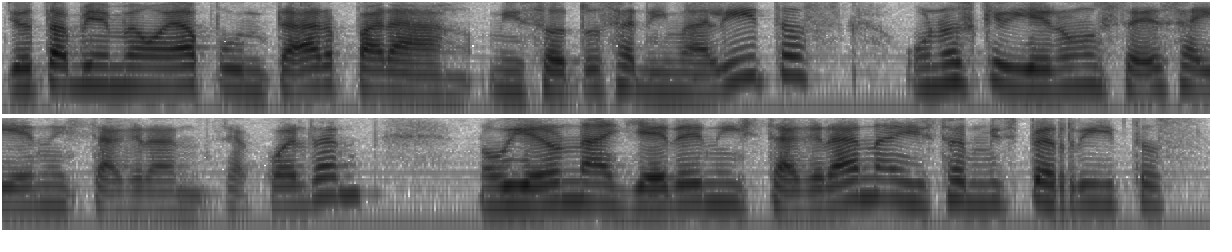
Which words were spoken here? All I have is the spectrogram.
Yo también me voy a apuntar para mis otros animalitos, unos que vieron ustedes ahí en Instagram, ¿se acuerdan? ¿No vieron ayer en Instagram? Ahí están mis perritos.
